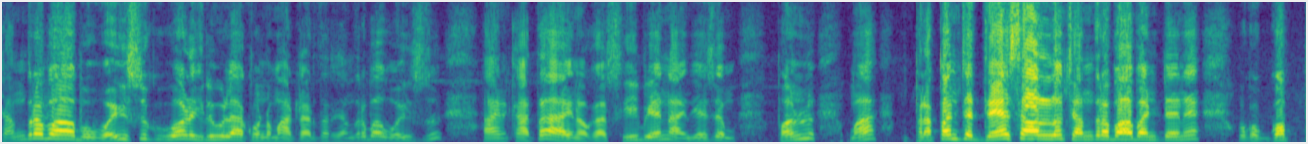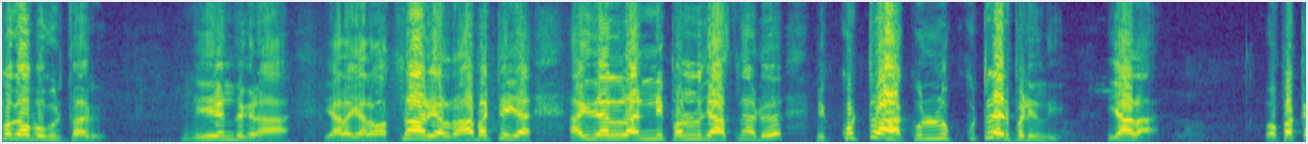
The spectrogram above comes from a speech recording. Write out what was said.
చంద్రబాబు వయసుకు కూడా ఇలువ లేకుండా మాట్లాడతారు. చంద్రబాబు వయసు ఆయన కథ ఆయన ఒక సిబిఐని ఆయన చేసే పనులు మా ప్రపంచ దేశాల్లో చంద్రబాబు అంటేనే ఒక గొప్పగా పొగుడుతారు. మీరెందుకురా? ఇలా ఇలా వస్తున్నారు ఇలా రాబట్టి ఐదేళ్ళు అన్ని పనులు చేస్తున్నాడు. మీ కుట్ర కుళ్ళు కుట్ర ఏర్పడింది ఇవాళ ఒక పక్క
